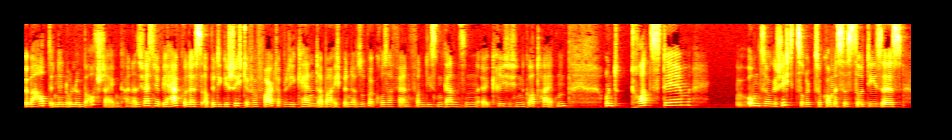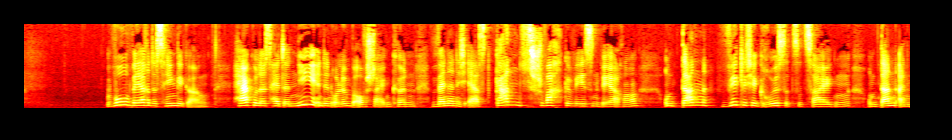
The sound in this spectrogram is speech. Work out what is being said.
überhaupt in den Olymp aufsteigen kann. Also ich weiß nicht, ob ihr Herkules, ob ihr die Geschichte verfolgt, ob ihr die kennt, aber ich bin da super großer Fan von diesen ganzen äh, griechischen Gottheiten. Und trotzdem, um zur Geschichte zurückzukommen, ist es so dieses, wo wäre das hingegangen? Herkules hätte nie in den Olymp aufsteigen können, wenn er nicht erst ganz schwach gewesen wäre, um dann wirkliche Größe zu zeigen, um dann ein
